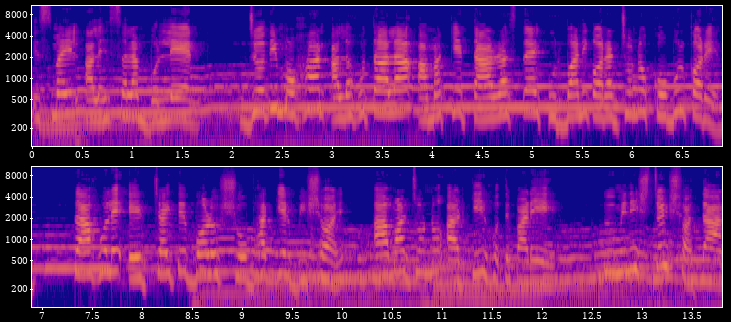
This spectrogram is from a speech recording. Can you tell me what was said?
ইসমাইল আলাইসাল্লাম বললেন, যদি মহান আল্লাহ তাআলা আমাকে তার রাস্তায় কুরবানি করার জন্য কবুল করেন, তাহলে এর চাইতে বড় সৌভাগ্যের বিষয় আমার জন্য আর কি হতে পারে? তুমি নিশ্চয় শয়তান।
